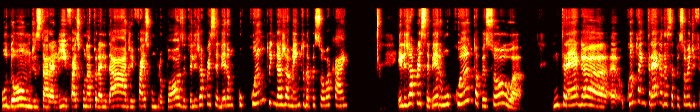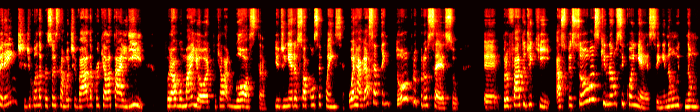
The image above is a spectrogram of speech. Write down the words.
o dom de estar ali, faz com naturalidade, faz com propósito, eles já perceberam o quanto o engajamento da pessoa cai. Eles já perceberam o quanto a pessoa entrega, é, o quanto a entrega dessa pessoa é diferente de quando a pessoa está motivada porque ela está ali por algo maior, porque ela gosta, e o dinheiro é só consequência. O RH se atentou para o processo, é, para o fato de que as pessoas que não se conhecem e não, não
